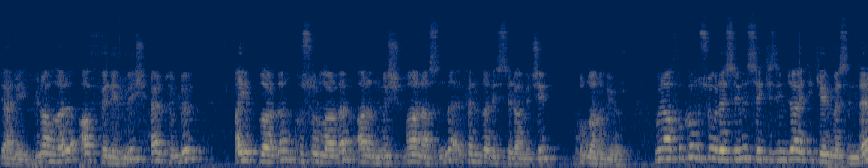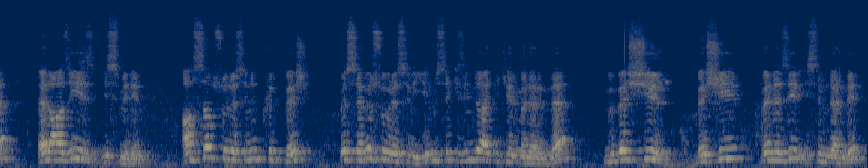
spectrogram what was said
yani günahları affedilmiş her türlü ayıplardan, kusurlardan arınmış manasında Efendimiz Aleyhisselam için kullanılıyor. Münafıkun suresinin 8. ayeti kerimesinde El Aziz isminin, Ahzab suresinin 45 ve Sebe suresinin 28. ayeti kerimelerinde Mübeşşir, Beşir ve Nezir isimlerinin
